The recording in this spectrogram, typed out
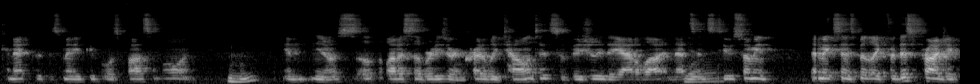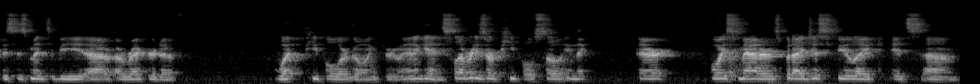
connect with as many people as possible, and Mhm. and you know a lot of celebrities are incredibly talented so visually they add a lot in that Yeah. sense too so i mean that makes sense but like for this project this is meant to be a, a record of what people are going through and again celebrities are people so in the their voice matters but i just feel like it's um,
